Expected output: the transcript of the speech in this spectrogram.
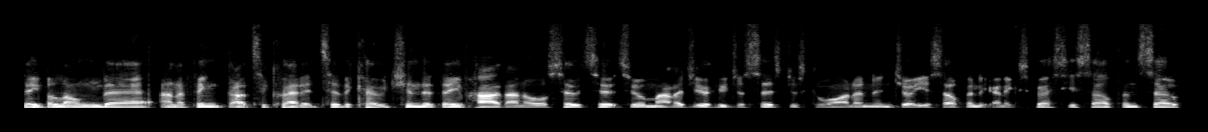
they belong there, and I think that's a credit to the coaching that they've had, and also to to a manager who just says just go on and enjoy yourself and, and express yourself. And so,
